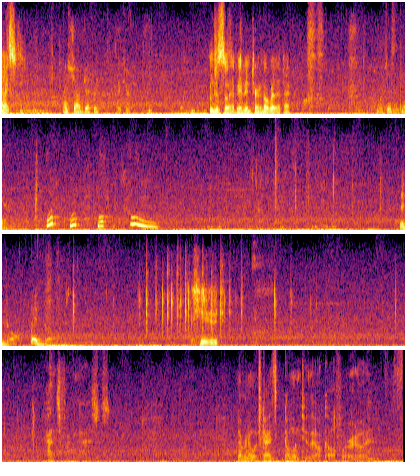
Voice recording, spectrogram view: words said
Nice. Nice job, Jeffrey. Thank you. I'm just so happy I didn't turn it over that time. Watch this again. Whoop, whoop, whoop, woo. Big goal. Big goal. Huge. God, these fucking guys just never know which guy's going to. They all call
